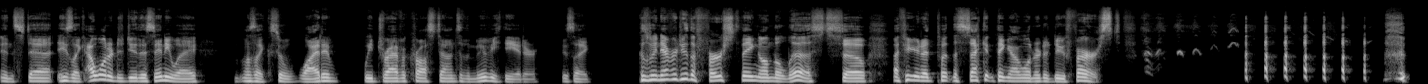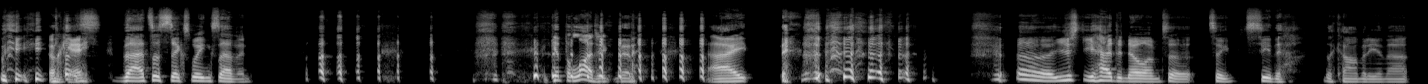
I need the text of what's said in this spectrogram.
instead. He's like, I wanted to do this anyway. I was like, So why did we drive across down to the movie theater? He's like, because we never do the first thing on the list. So I figured I'd put the second thing I wanted to do first. okay. That's a six wing seven. Get the logic, but I. uh, you just you had to know him to to see the the comedy in that.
